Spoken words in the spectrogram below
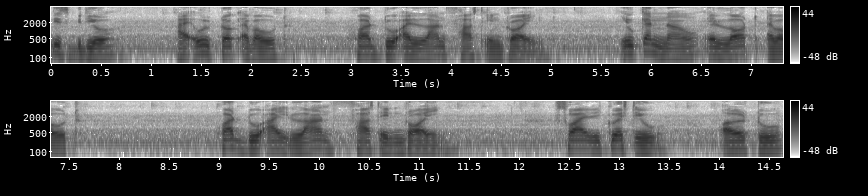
this video, I will talk about what do I learn fast in drawing. You can know a lot about what do I learn fast in drawing. So I request you all to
